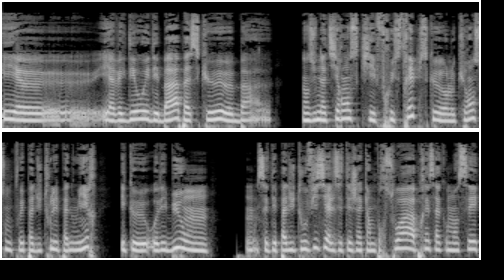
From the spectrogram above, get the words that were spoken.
Et, euh, et avec des hauts et des bas parce que euh, bah, dans une attirance qui est frustrée, puisque en l'occurrence on ne pouvait pas du tout l'épanouir, et que au début on, on- c'était pas du tout officiel, c'était chacun pour soi. Après ça a commencé,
